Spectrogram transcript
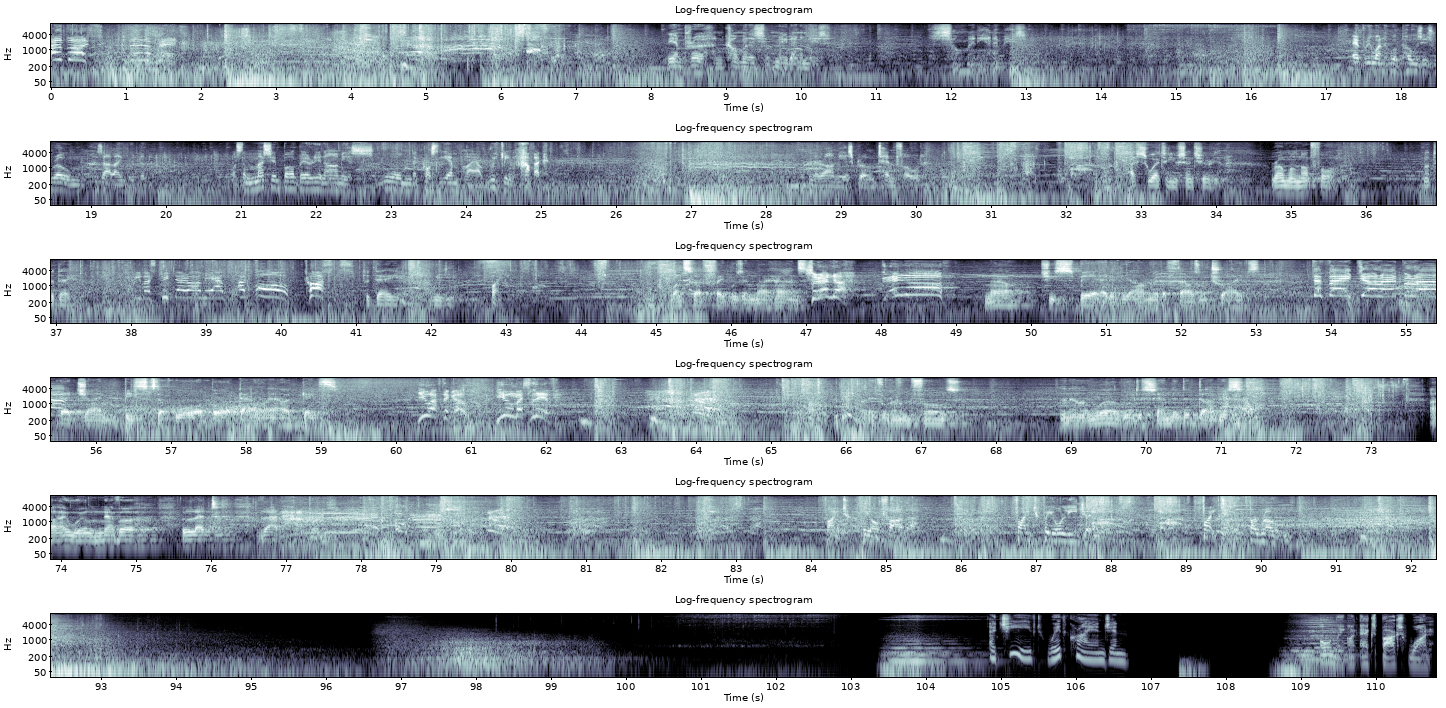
Ambush! Clear the bridge! The Emperor and Commodus have made enemies. So many enemies. Everyone who opposes Rome has allied with them. Whilst a massive barbarian army has swarmed across the Empire, wreaking havoc. Army has grown tenfold. I swear to you, Centurion, Rome will not fall. Not today. We must keep their army out at all costs! Today, we fight. Once her fate was in my hands. Surrender! Enough! Now, she spearheaded the army of a thousand tribes. Defend your Emperor! Their giant beasts of war bore down on our gates. You have to go! You must live! But if Rome falls, then our world will descend into darkness. I will never let that happen. Fight for your father. Fight for your legion. Fight for Rome. Achieved with CryEngine. Only on Xbox One.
